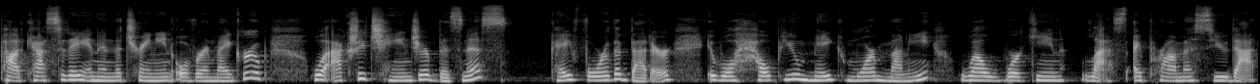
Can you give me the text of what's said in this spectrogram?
podcast today and in the training over in my group will actually change your business okay, for the better. It will help you make more money while working less. I promise you that.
